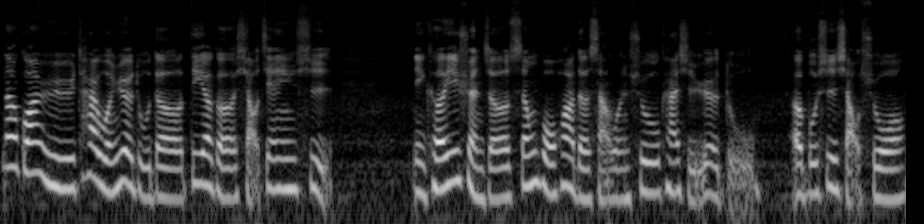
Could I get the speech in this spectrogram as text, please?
那关于泰文阅读的第二个小建议是，你可以选择生活化的散文书开始阅读，而不是小说。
